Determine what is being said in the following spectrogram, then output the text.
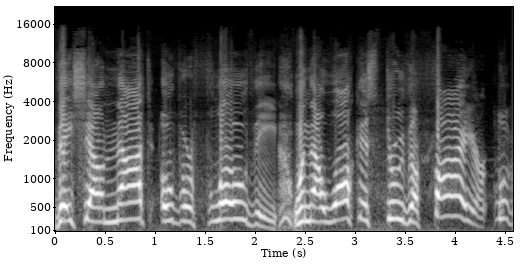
they shall not overflow thee. When thou walkest through the fire, look,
